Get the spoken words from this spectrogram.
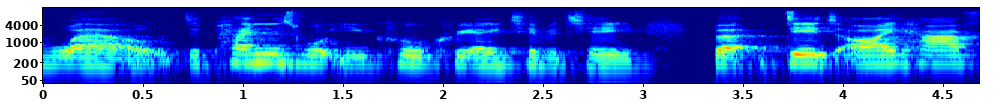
well, depends what you call creativity. But did I have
